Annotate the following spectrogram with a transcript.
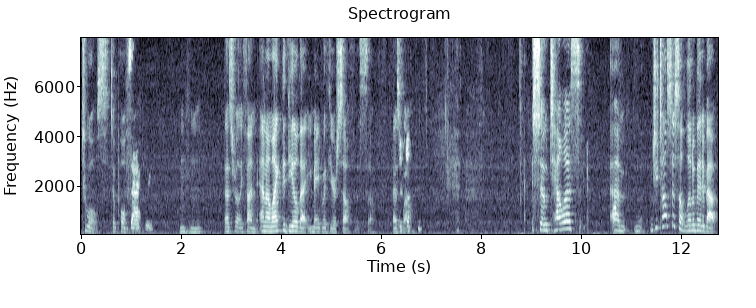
tools to pull exactly. from. Mm-hmm. That's really fun, and I like the deal that you made with yourself as so as well. so tell us, um, would you tell us just a little bit about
